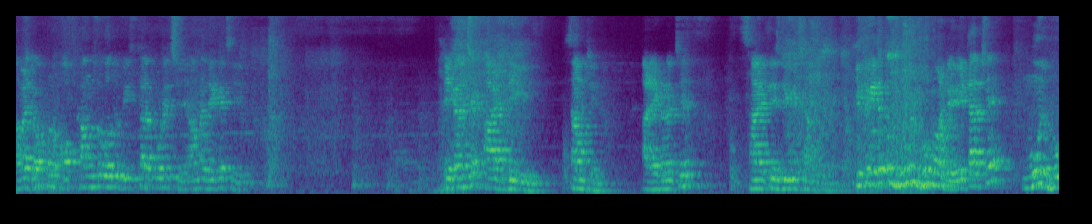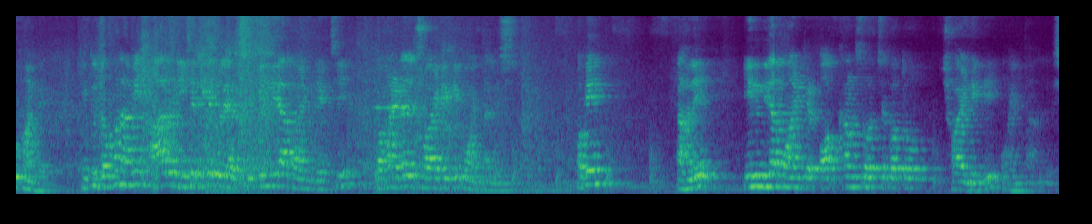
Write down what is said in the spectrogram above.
আমরা যখন অক্ষাংশগত বিস্তার করেছি, আমরা দেখেছি এখানে হচ্ছে আট ডিগ্রি, সামথিং। আর এখানে হচ্ছে সাঁত্রিশ ডিগ্রি সামথিং কিন্তু এটা তো মূল ভূখণ্ডের এটা হচ্ছে মূল ভূখণ্ডের কিন্তু যখন আমি আরও নিচের দিকে চলে যাচ্ছি, ইন্দিরা পয়েন্ট দেখছি, তখন এটা হচ্ছে ছয় ডিগ্রি পঁয়তাল্লিশ। ওকে তাহলে ইন্দিরা পয়েন্টের অক্ষাংশ হচ্ছে কত? ছয় ডিগ্রি পঁয়তাল্লিশ।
